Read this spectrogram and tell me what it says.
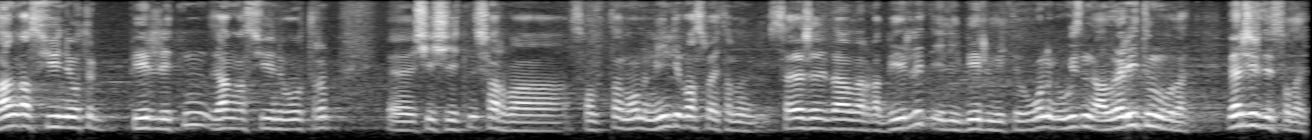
Заңға сүйене отырып берілетін заңға сүйеніп отырып шешетін шаруа. Сондықтан оны мен де басып айта алмаймын. Саяжайдағыларға беріледі или берілмейді. Оның өзінің алгоритмі болады. Бәр жерде солай.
